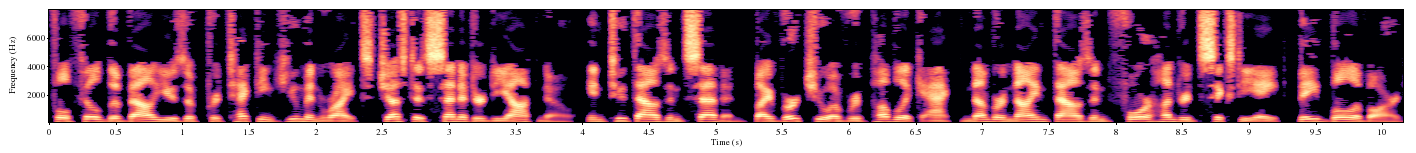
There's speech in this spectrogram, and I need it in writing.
fulfilled the values of protecting human rights just as Senator Diokno, in 2007, by virtue of Republic Act No. 9468, Bay Boulevard,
